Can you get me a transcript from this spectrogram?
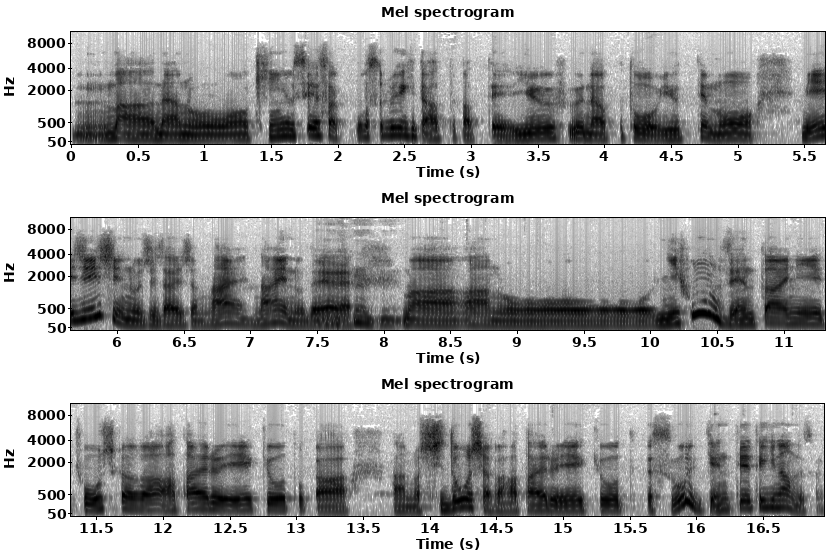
まあ、あの金融政策こうするべきだとかっていうふうなことを言っても明治維新の時代じゃないないので、まあ、あの日本全体に投資家が与える影響とかあの指導者が与える影響ってすごい限定的なんですよ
